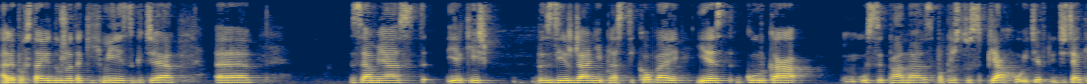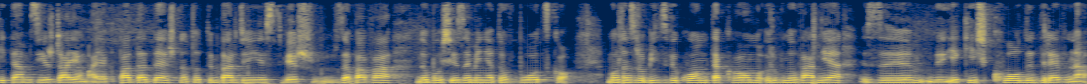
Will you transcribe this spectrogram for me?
Ale powstaje dużo takich miejsc, gdzie zamiast jakiejś zjeżdżalni plastikowej jest górka usypana z, po prostu z piachu i dzieciaki tam zjeżdżają, a jak pada deszcz, no to tym bardziej jest, wiesz, zabawa, no bo się zamienia to w błocko. Można zrobić zwykłą taką równoważnie z jakiejś kłody drewna.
